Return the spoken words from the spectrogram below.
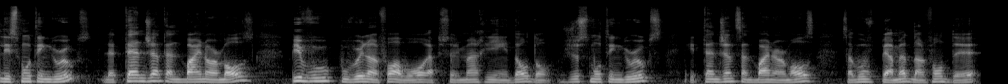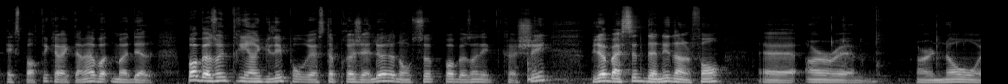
les smoothing groups, le tangent and binormals. Puis vous pouvez, dans le fond, avoir absolument rien d'autre. Donc, juste smoothing groups et tangents and binormals, ça va vous permettre, dans le fond, d'exporter correctement votre modèle. Pas besoin de trianguler pour euh, ce projet-là, donc ça, pas besoin d'être coché. Puis là, ben, c'est de donner, dans le fond, euh, un, euh, un, nom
